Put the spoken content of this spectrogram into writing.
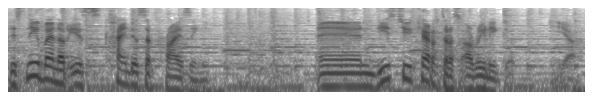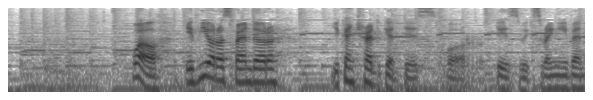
This new banner is kinda surprising. And these two characters are really good. Yeah. Well, if you're a spender, you can try to get this for this week's ring event.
